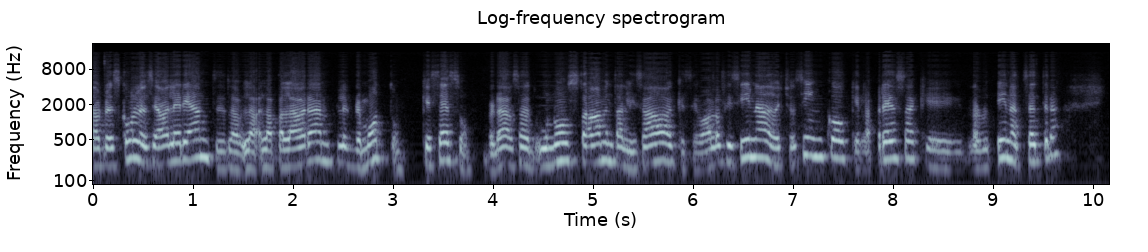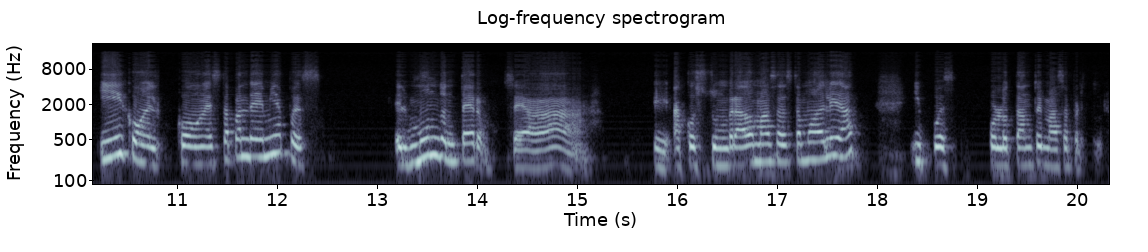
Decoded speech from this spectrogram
tal vez como le decía Valeria antes, la, la, palabra remoto, ¿qué es eso? ¿Verdad? O sea, uno estaba mentalizado a que se va a la oficina de 8 a 5, que la presa, que la rutina, etcétera. Y con, el, con esta pandemia, pues el mundo entero se ha eh, acostumbrado más a esta modalidad y pues por lo tanto hay más apertura.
